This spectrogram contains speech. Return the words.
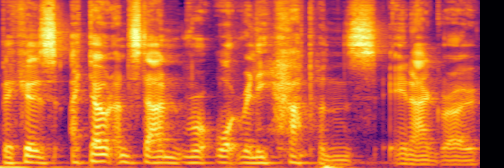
because I don't understand what really happens in Agro.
